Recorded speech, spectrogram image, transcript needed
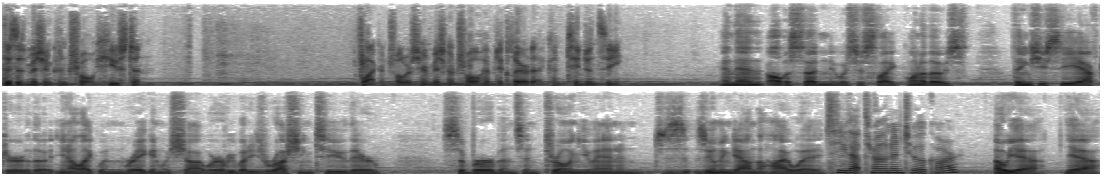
This is Mission Control Houston. Flight controllers here in Mission Control have declared a contingency. And then all of a sudden it was just like one of those things you see after the, you know, like when Reagan was shot, where everybody's rushing to their Suburbans and throwing you in and z- zooming down the highway. So you got thrown into a car? Oh yeah, yeah.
